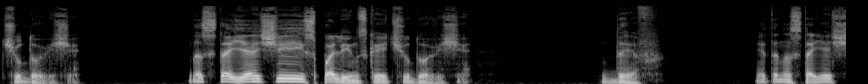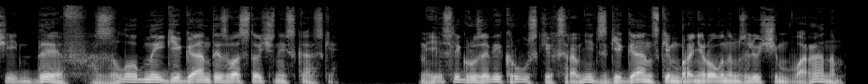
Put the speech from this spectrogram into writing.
чудовище. Настоящее исполинское чудовище. Дев. Это настоящий Дев, злобный гигант из восточной сказки. Если грузовик русских сравнить с гигантским бронированным злющим вараном,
